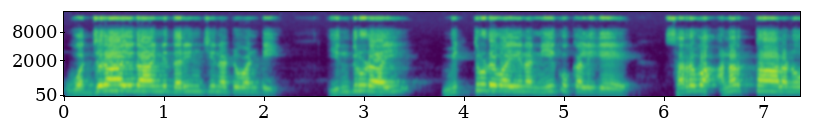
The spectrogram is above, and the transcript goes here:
వజ్రాయుధాన్ని ధరించినటువంటి ఇంద్రుడై మిత్రుడవైన నీకు కలిగే సర్వ అనర్థాలను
